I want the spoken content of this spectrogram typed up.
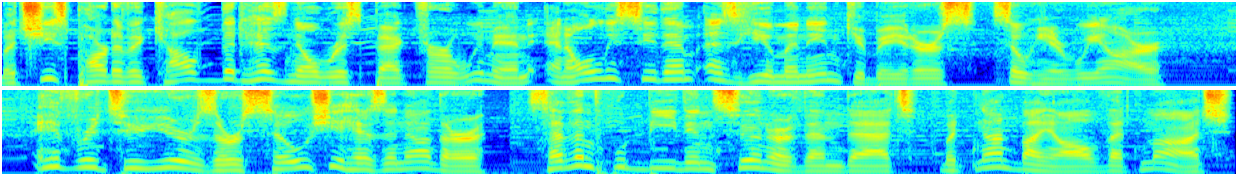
but she's part of a cult that has no respect for women and only see them as human incubators, so here we are. Every two years or so she has another, seventh would be even sooner than that, but not by all that much.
